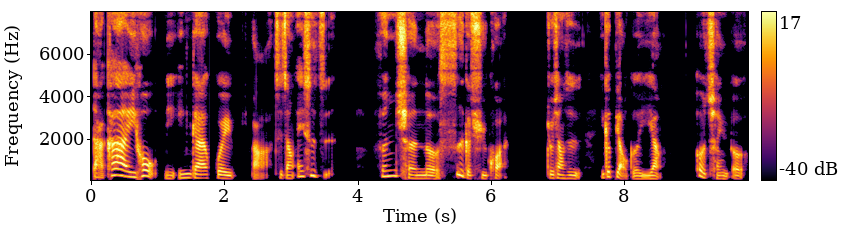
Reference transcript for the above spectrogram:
打开来以后，你应该会把这张 A 四纸分成了四个区块，就像是。一个表格一样，二乘以二，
